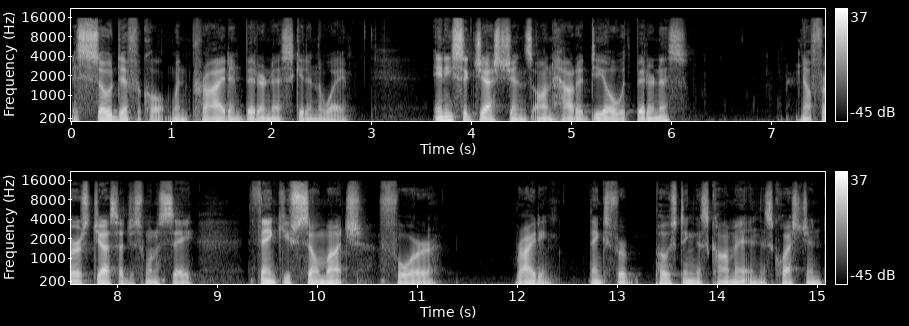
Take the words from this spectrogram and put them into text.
is so difficult when pride and bitterness get in the way. Any suggestions on how to deal with bitterness? Now, first, Jess, I just want to say thank you so much for writing. Thanks for posting this comment and this question.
